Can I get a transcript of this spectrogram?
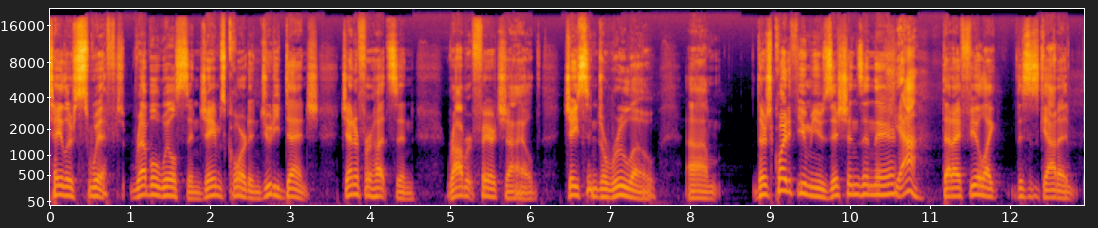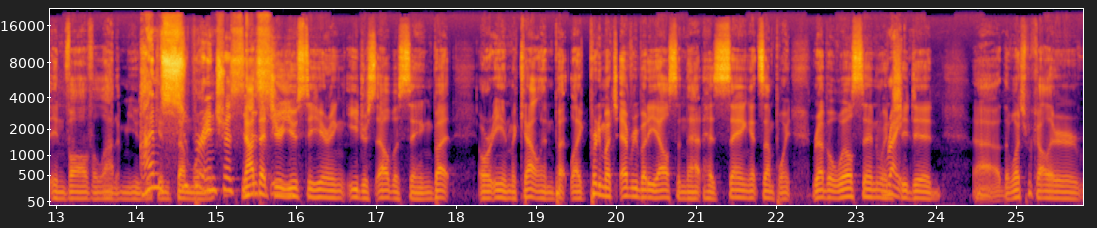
Taylor Swift, Rebel Wilson, James Corden, Judi Dench, Jennifer Hudson, Robert Fairchild, Jason Derulo. Um, there's quite a few musicians in there Yeah. that I feel like this has got to involve a lot of music. I'm in some super way. interested Not that you're used to hearing Idris Elba sing, but or Ian McKellen, but like pretty much everybody else in that has sang at some point. Rebel Wilson when Right. she did uh, the whatchamacallit,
